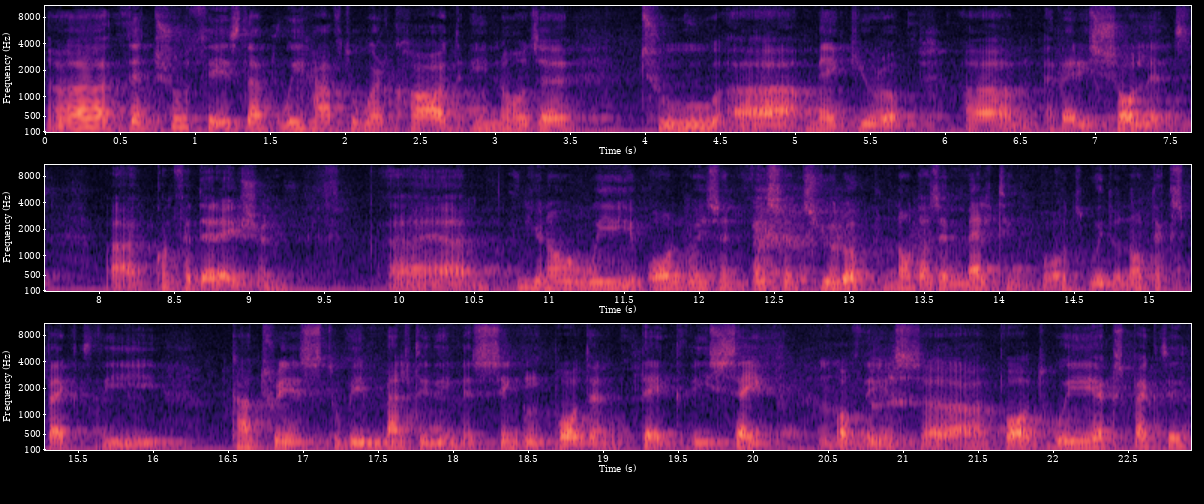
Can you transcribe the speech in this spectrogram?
Uh, the truth is that we have to work hard in order to uh, make Europe um, a very solid uh, confederation um, you know, we always envisage Europe not as a melting pot. We do not expect the countries to be melted in a single pot and take the shape of this uh, pot. We expect it.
